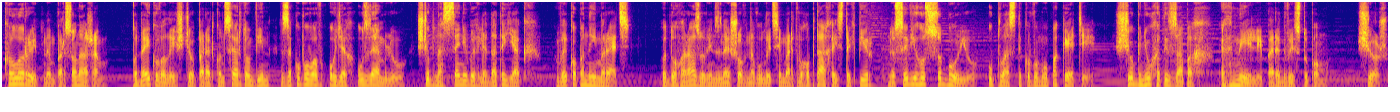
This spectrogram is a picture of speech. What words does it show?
колоритним персонажем. Подейкували, що перед концертом він закупував одяг у землю, щоб на сцені виглядати як викопаний мрець. Одного разу він знайшов на вулиці мертвого птаха і з тих пір носив його з собою у пластиковому пакеті, щоб нюхати запах гнилі перед виступом. Що ж,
